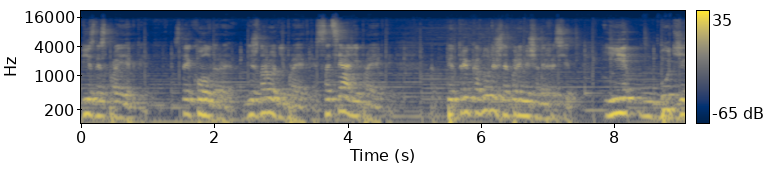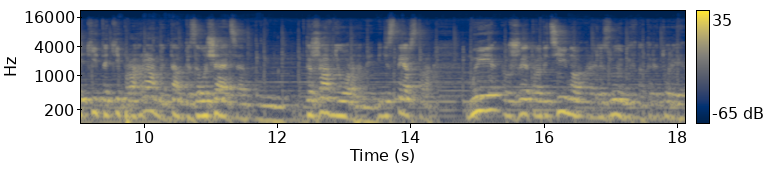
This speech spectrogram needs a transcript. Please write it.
бізнес-проєкти, стейкхолдери, міжнародні проєкти, соціальні проєкти, підтримка внутрішньо переміщених осіб і будь-які такі програми, там, де залучаються державні органи, міністерства, ми вже традиційно реалізуємо їх на території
